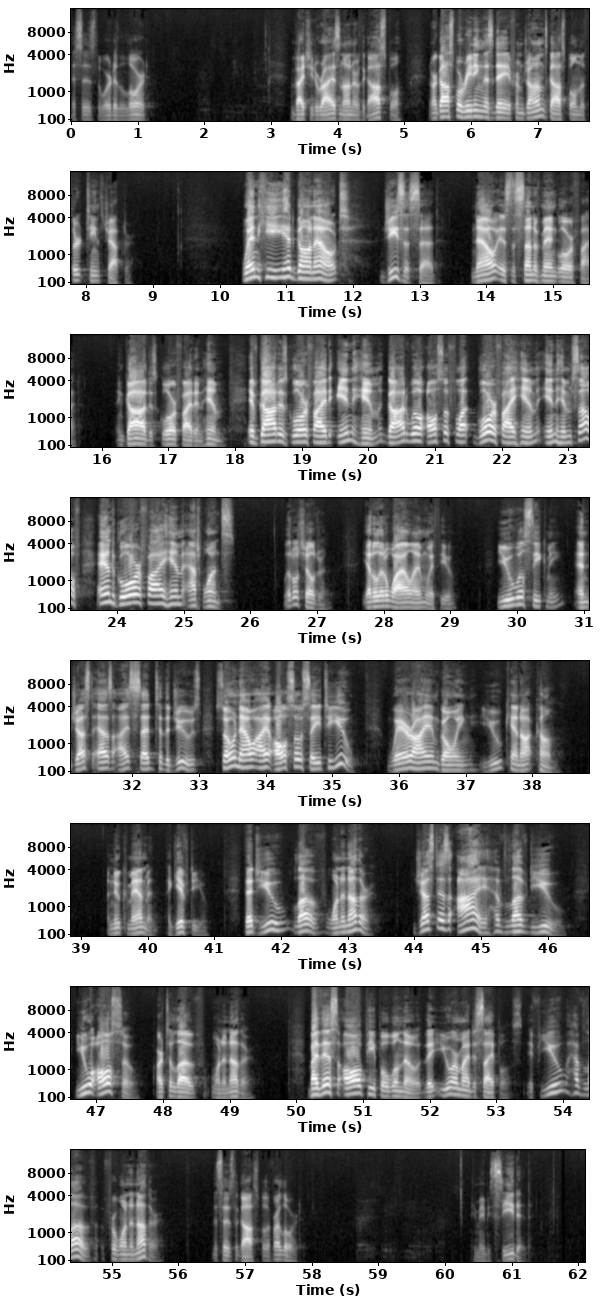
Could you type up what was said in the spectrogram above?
This is the word of the Lord. I invite you to rise in honor of the gospel. our gospel reading this day from John's gospel in the 13th chapter. When he had gone out, Jesus said, Now is the Son of Man glorified, and God is glorified in him. If God is glorified in him, God will also glorify him in himself, and glorify him at once. Little children, yet a little while I am with you. You will seek me, and just as I said to the Jews, so now I also say to you, Where I am going, you cannot come. A new commandment I give to you, that you love one another. Just as I have loved you, you also are to love one another. By this, all people will know that you are my disciples, if you have love for one another. This is the gospel of our Lord. You may be seated.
